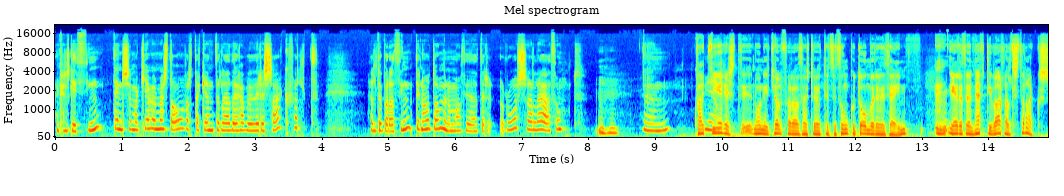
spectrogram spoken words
en kannski þyngdin sem að kemur mest ávart ekki endilega að þau hafi verið sakfælt heldur bara þyngdin á dómunum af því að þetta er rosalega þungt mm -hmm. um, Hvað já. gerist núni í kjölfara á þessu þetta þungu dómur yfir þeim? Er þau nefti varhald strax?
